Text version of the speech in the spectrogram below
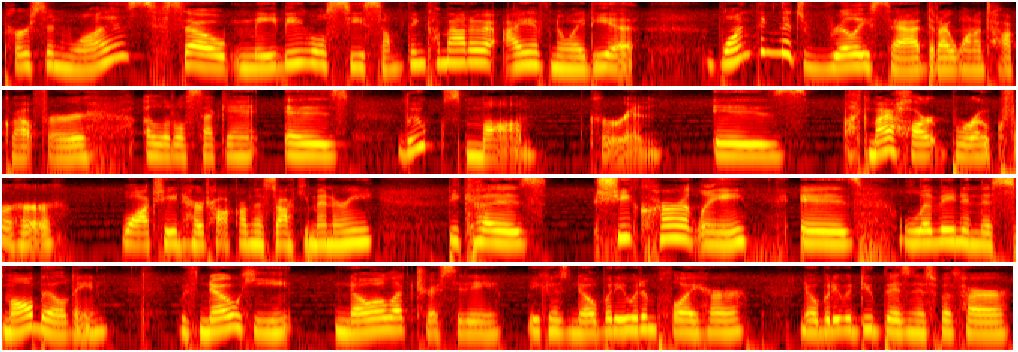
person was. So maybe we'll see something come out of it. I have no idea. One thing that's really sad that I want to talk about for a little second is Luke's mom, Corinne, is like my heart broke for her watching her talk on this documentary because she currently is living in this small building with no heat, no electricity because nobody would employ her, nobody would do business with her.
